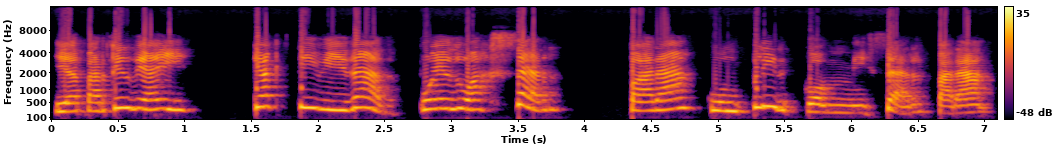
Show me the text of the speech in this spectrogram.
Y a partir de ahí, ¿qué actividad puedo hacer para cumplir con mi ser, para,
